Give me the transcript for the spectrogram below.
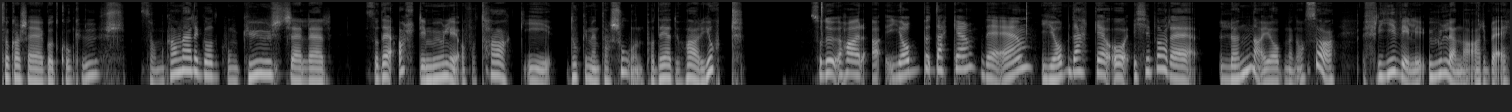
Som kanskje er gått konkurs. som kan være gått konkurs, eller Så det er alltid mulig å få tak i dokumentasjon på det du har gjort. Så du har ah, jobbdekke, det er en. jobbdekke, og ikke bare lønna jobb, men også frivillig ulønna arbeid.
